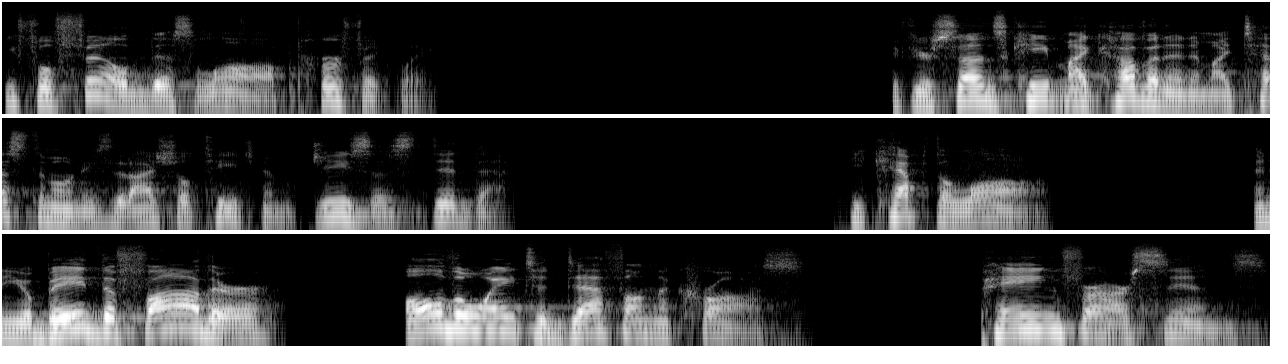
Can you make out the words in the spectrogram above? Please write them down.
he fulfilled this law perfectly. If your sons keep my covenant and my testimonies that I shall teach them, Jesus did that. He kept the law. And he obeyed the Father all the way to death on the cross paying for our sins,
